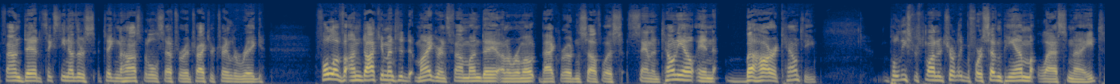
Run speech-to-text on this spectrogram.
found dead, sixteen others taken to hospitals after a tractor trailer rig full of undocumented migrants found Monday on a remote back road in southwest San Antonio in Bexar County police responded shortly before 7 p.m. last night,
